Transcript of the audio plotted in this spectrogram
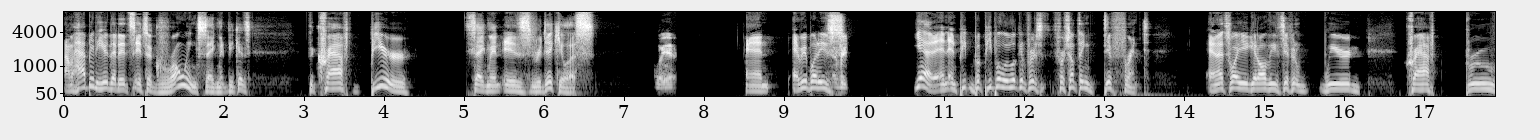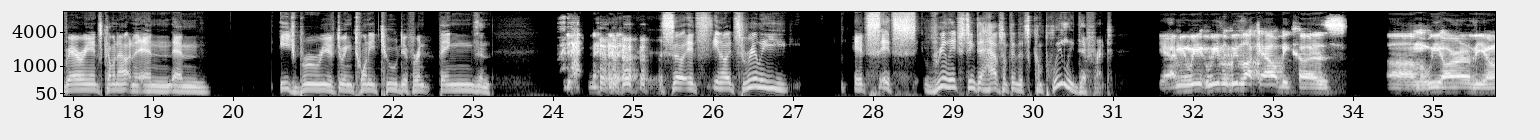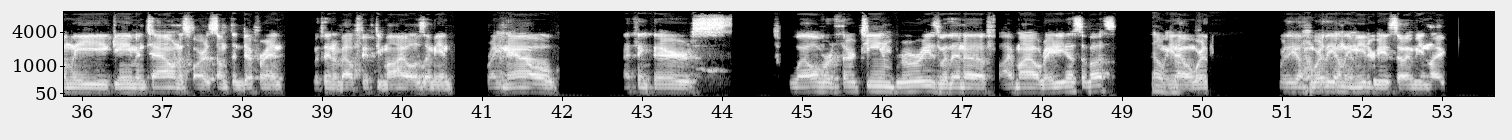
I'm happy to hear that it's it's a growing segment because the craft beer segment is ridiculous. Oh yeah. And everybody's Every- yeah, and and pe- but people are looking for for something different, and that's why you get all these different weird craft brew variants coming out, and and and each brewery is doing twenty two different things, and so it's you know it's really it's it's really interesting to have something that's completely different. Yeah, I mean we we we luck out because um, we are the only game in town as far as something different within about 50 miles. I mean, right now, I think there's 12 or 13 breweries within a five mile radius of us. Oh, you know, we're, we're the, we're the only meadery. So, I mean, like,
